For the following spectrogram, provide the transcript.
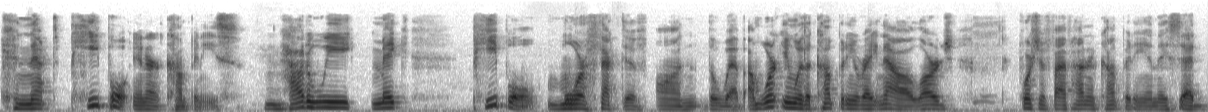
connect people in our companies? Hmm. How do we make people more effective on the web? I'm working with a company right now, a large Fortune 500 company, and they said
